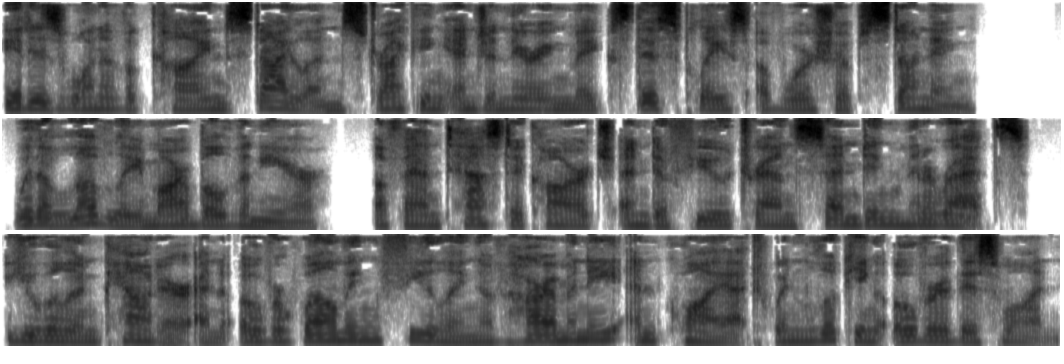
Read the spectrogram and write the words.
It is one of a kind style and striking engineering makes this place of worship stunning. With a lovely marble veneer, a fantastic arch and a few transcending minarets, you will encounter an overwhelming feeling of harmony and quiet when looking over this one.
